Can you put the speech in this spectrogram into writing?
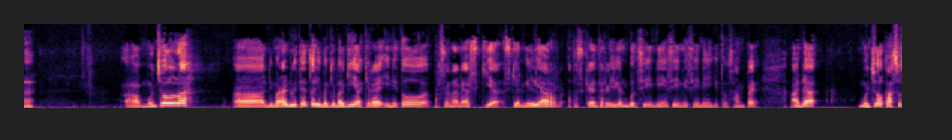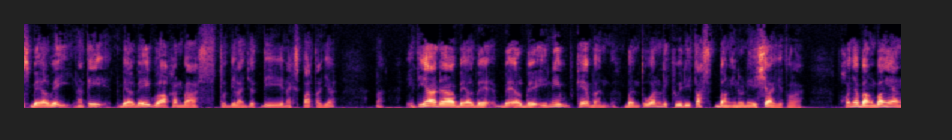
nah uh, muncullah uh, di mana duitnya itu dibagi-bagi akhirnya ini tuh persenannya sekian sekian miliar atau sekian triliun buat si ini si ini si ini gitu sampai ada muncul kasus BLBI. Nanti BLBI gue akan bahas lebih lanjut di next part aja. Intinya ada BLB, BLBI ini kayak bantuan likuiditas Bank Indonesia gitu lah. Pokoknya bank-bank yang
